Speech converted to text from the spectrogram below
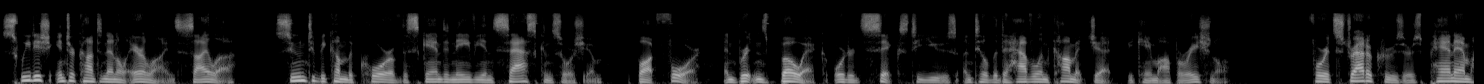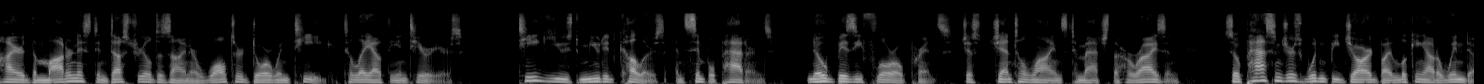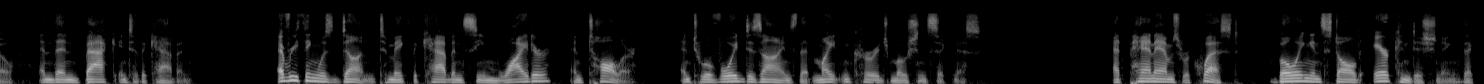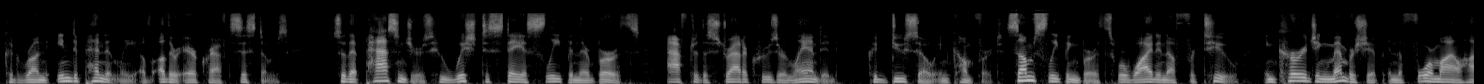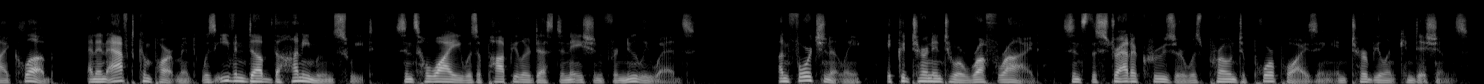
Swedish Intercontinental Airlines, SILA, soon to become the core of the Scandinavian SAS consortium, bought 4 and Britain's BOAC ordered six to use until the de Havilland Comet jet became operational. For its Stratocruisers, Pan Am hired the modernist industrial designer Walter Dorwin Teague to lay out the interiors. Teague used muted colors and simple patterns, no busy floral prints, just gentle lines to match the horizon, so passengers wouldn't be jarred by looking out a window and then back into the cabin. Everything was done to make the cabin seem wider and taller and to avoid designs that might encourage motion sickness. At Pan Am's request, Boeing installed air conditioning that could run independently of other aircraft systems, so that passengers who wished to stay asleep in their berths after the Stratocruiser landed could do so in comfort. Some sleeping berths were wide enough for two, encouraging membership in the Four Mile High Club, and an aft compartment was even dubbed the honeymoon suite, since Hawaii was a popular destination for newlyweds. Unfortunately, it could turn into a rough ride since the Stratocruiser was prone to porpoising in turbulent conditions.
